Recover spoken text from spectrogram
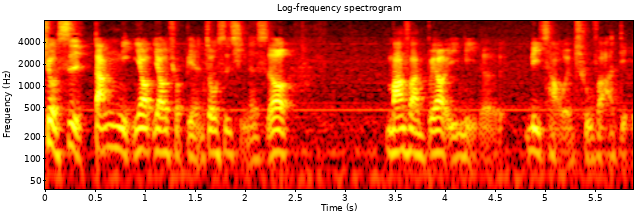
就是当你要要求别人做事情的时候，麻烦不要以你的立场为出发点，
